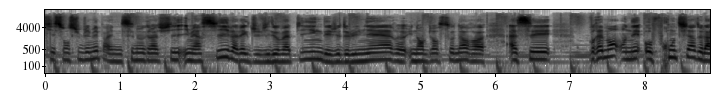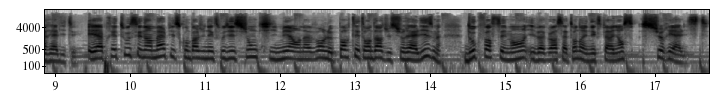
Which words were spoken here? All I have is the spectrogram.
qui sont sublimées par une scénographie immersive, avec du vidéomapping, des jeux de lumière, une ambiance sonore assez Vraiment, on est aux frontières de la réalité. Et après tout, c'est normal puisqu'on parle d'une exposition qui met en avant le porte-étendard du surréalisme, donc forcément, il va falloir s'attendre à une expérience surréaliste.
